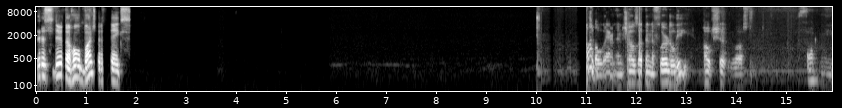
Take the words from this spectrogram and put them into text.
there's there's a whole bunch of stakes. And shows up in the Fleur de Lis. Oh shit, we lost him. Fuck me.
